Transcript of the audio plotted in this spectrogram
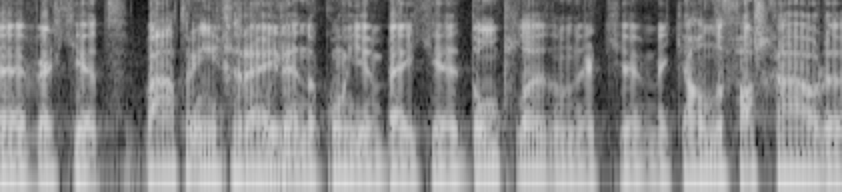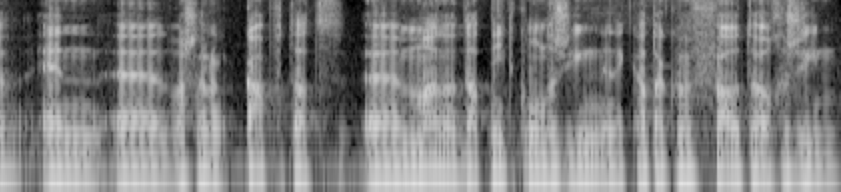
eh, werd je het water ingereden en dan kon je een beetje dompelen. Dan werd je met je handen vastgehouden. En eh, er was er een kap dat eh, mannen dat niet konden zien. En ik had ook een foto gezien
